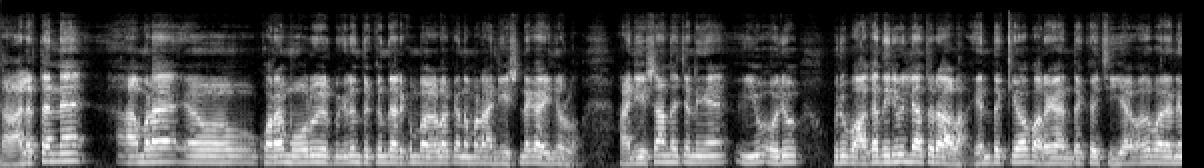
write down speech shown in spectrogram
കാലത്തന്നെ നമ്മുടെ കുറേ മോറ് വീർപ്പിക്കലും തിക്കും തിരക്കും ബഹളമൊക്കെ നമ്മുടെ അനീഷിന്റെ കഴിഞ്ഞുള്ളൂ അനീഷാന്ന് വെച്ചിട്ടുണ്ടെങ്കിൽ ഈ ഒരു ഒരു വകതിരിവില്ലാത്ത ഒരാളാണ് എന്തൊക്കെയോ പറയുക എന്തൊക്കെയോ ചെയ്യുക അതുപോലെ തന്നെ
